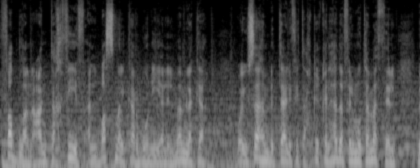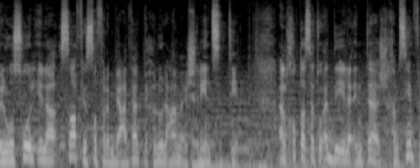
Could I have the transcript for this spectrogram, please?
فضلاً عن تخفيف البصمة الكربونية للمملكة. ويساهم بالتالي في تحقيق الهدف المتمثل بالوصول إلى صافي صفر انبعاثات بحلول عام 2060 الخطة ستؤدي إلى إنتاج 50%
